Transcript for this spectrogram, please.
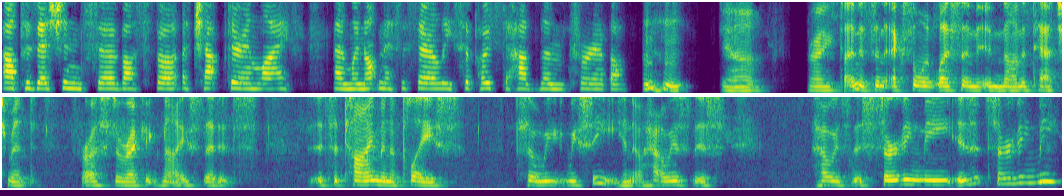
our possessions serve us for a chapter in life and we're not necessarily supposed to have them forever. Mm-hmm. Yeah, right. And it's an excellent lesson in non-attachment for us to recognize that it's it's a time and a place. So we we see, you know, how is this how is this serving me? Is it serving me?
